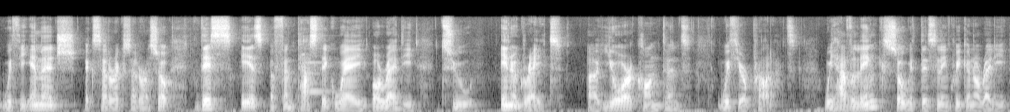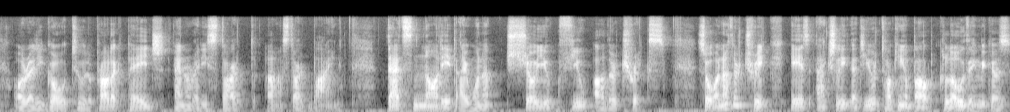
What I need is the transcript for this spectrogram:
with the image, etc., etc. So this is a fantastic way already to integrate your content with your products. We have a link, so with this link we can already already go to the product page and already start uh, start buying. That's not it. I want to show you a few other tricks. So another trick is actually that you're talking about clothing because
